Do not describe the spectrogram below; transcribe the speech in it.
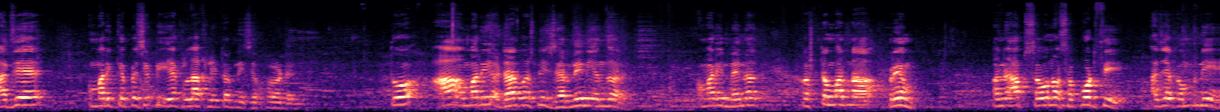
આજે અમારી કેપેસિટી એક લાખ લીટરની છે પર ડેની તો આ અમારી અઢાર વર્ષની જર્નીની અંદર અમારી મહેનત કસ્ટમરના પ્રેમ અને આપ સૌનો સપોર્ટથી આજે કંપની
